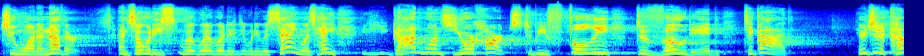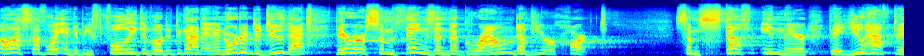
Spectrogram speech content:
to one another. And so, what he, what, what, what he was saying was, hey, God wants your hearts to be fully devoted to God. He wants you to cut all that stuff away and to be fully devoted to God. And in order to do that, there are some things in the ground of your heart some stuff in there that you have to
